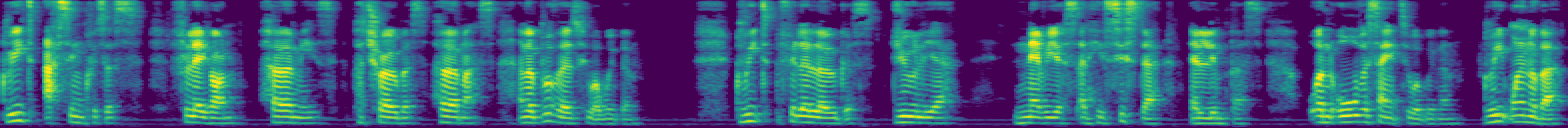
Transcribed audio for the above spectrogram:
Greet Asyncritus, Phlegon, Hermes, Patrobas, Hermas, and the brothers who are with them. Greet Philologus, Julia, Nereus, and his sister Olympas, and all the saints who are with them. Greet one another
